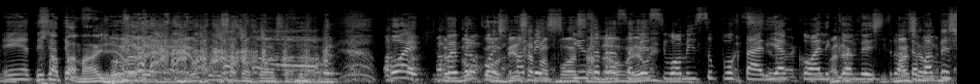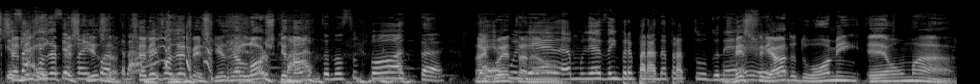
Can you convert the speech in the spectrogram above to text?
É, O teve até um Satanás. Eu, né? é, eu conheço a proposta, não. Foi, foi nunca proposta uma essa proposta, pesquisa para não. saber Eu- se o homem suportaria a cólica Olha, menstrual. mas Tem uma você- pesquisa você nem fazer você pesquisa. encontrar. Você nem fazer pesquisa, é lógico que não. Você não suporta. Não aí aguenta, a mulher, não. a mulher vem preparada para tudo, né? O resfriado do homem é uma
